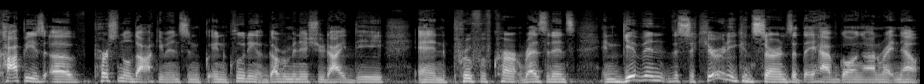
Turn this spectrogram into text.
copies of personal documents, including a government issued ID and proof of current residence. And given the security concerns that they have going on right now,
